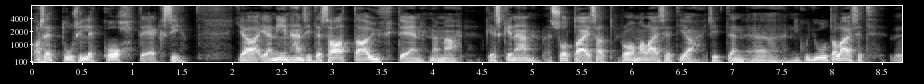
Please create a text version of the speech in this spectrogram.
asettuu sille kohteeksi. Ja, ja niin hän sitten saattaa yhteen nämä keskenään sotaisat roomalaiset ja sitten äh, niin kuin juutalaiset äh,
